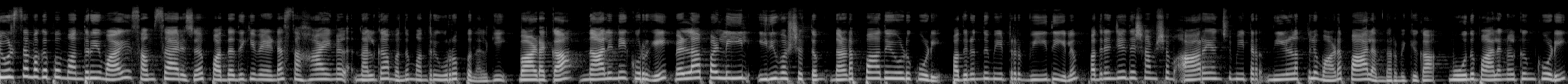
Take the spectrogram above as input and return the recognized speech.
ടൂറിസം വകുപ്പ് മന്ത്രിയുമായി സംസാരിച്ച് പദ്ധതിക്ക് വേണ്ട സഹായങ്ങൾ നൽകാമെന്നും മന്ത്രി ഉറപ്പ് നൽകി. വാടക്ക നാലിനെ കുറുകെ വെള്ളാപ്പള്ളിയിൽ ഇരുവശത്തും നടപ്പാതയോടുകൂടി പതിനൊന്ന് മീറ്റർ വീതിയിലും പതിനഞ്ച് ദശാംശം ആറ് അഞ്ച് മീറ്റർ നീളത്തിലുമാണ് പാലം നിർമ്മിക്കുക. മൂന്ന് പാലങ്ങൾക്കും കൂടി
